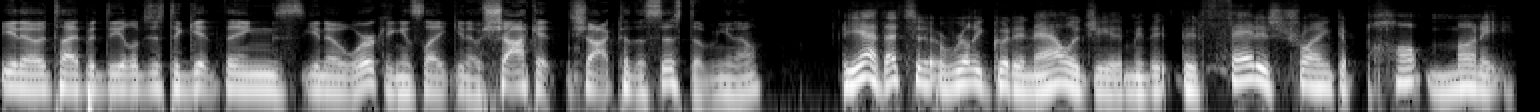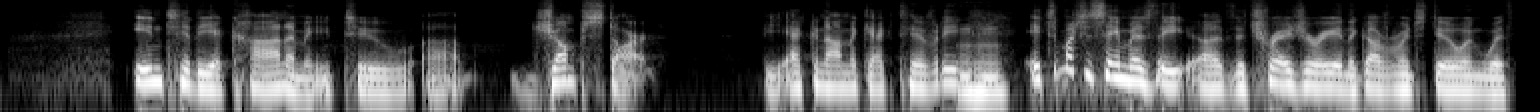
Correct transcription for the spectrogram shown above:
you know, type of deal, just to get things, you know, working. It's like, you know, shock it, shock to the system, you know? Yeah, that's a really good analogy. I mean, the, the Fed is trying to pump money into the economy to uh, jumpstart the economic activity. Mm-hmm. It's much the same as the uh, the Treasury and the government's doing with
